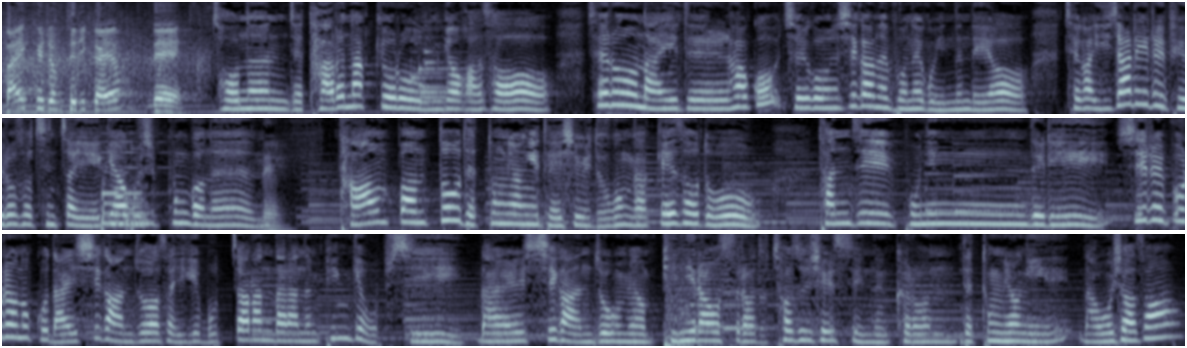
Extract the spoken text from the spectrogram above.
마이크 좀 드릴까요? 네. 저는 이제 다른 학교로 옮겨가서 새로운 아이들하고 즐거운 시간을 보내고 있는데요. 제가 이 자리를 빌어서 진짜 얘기하고 싶은 거는 네. 다음번 또 대통령이 되실 누군가께서도 단지 본인들이 씨를 뿌려놓고 날씨가 안 좋아서 이게 못 자란다라는 핑계 없이 날씨가 안 좋으면 비닐하우스라도 쳐주실 수 있는 그런 대통령이 나오셔서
